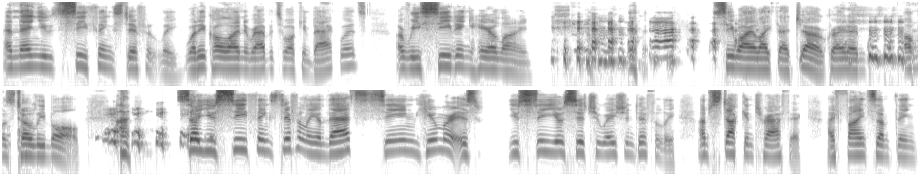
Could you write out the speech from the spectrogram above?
and then you see things differently. What do you call a line of rabbits walking backwards? A receding hairline. see why I like that joke, right? I'm almost totally bald. Uh, so you see things differently, and that's seeing humor is you see your situation differently. I'm stuck in traffic. I find something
